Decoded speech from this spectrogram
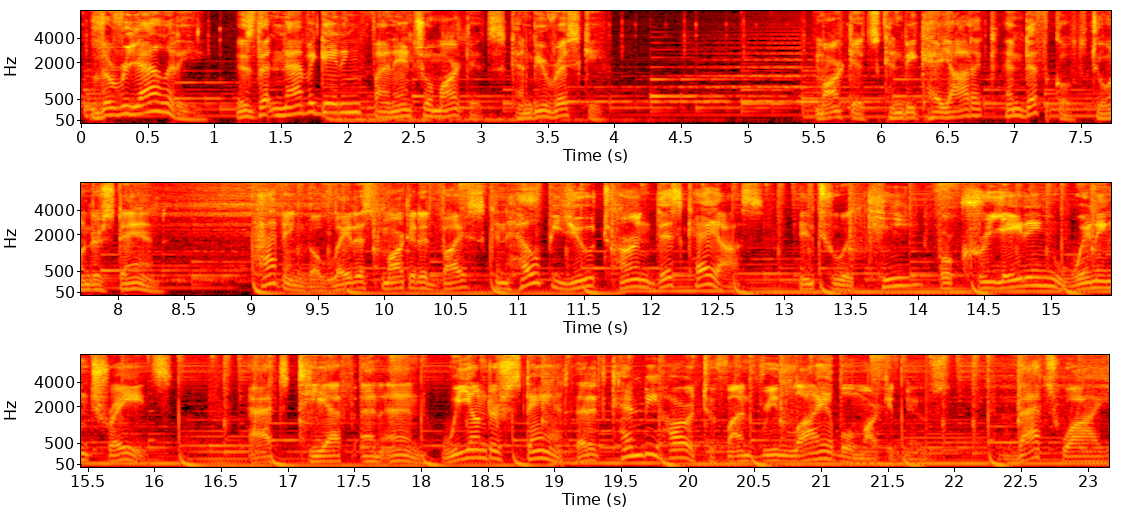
The reality is that navigating financial markets can be risky. Markets can be chaotic and difficult to understand. Having the latest market advice can help you turn this chaos into a key for creating winning trades. At TFNN, we understand that it can be hard to find reliable market news. That's why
